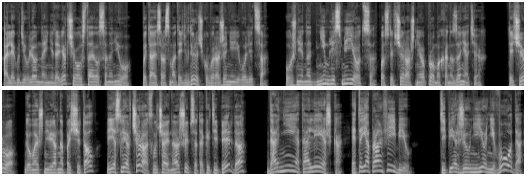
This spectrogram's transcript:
Олег удивленно и недоверчиво уставился на него, пытаясь рассмотреть в дырочку выражение его лица. Уж не над ним ли смеется после вчерашнего промаха на занятиях? «Ты чего, думаешь, неверно посчитал? Если я вчера случайно ошибся, так и теперь, да?» «Да нет, Олежка, это я про амфибию. Теперь же у нее не вода,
